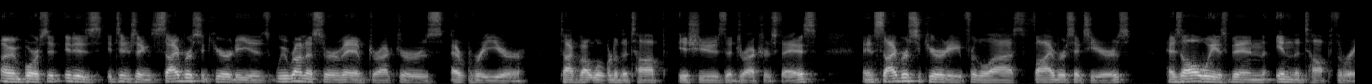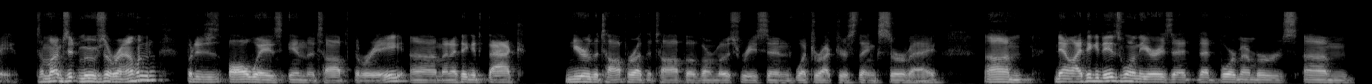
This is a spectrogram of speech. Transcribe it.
I, I mean, Boris, it, it is it's interesting. Cybersecurity is we run a survey of directors every year talk about what are the top issues that directors face. And cybersecurity for the last five or six years has always been in the top three. Sometimes it moves around, but it is always in the top three. Um, and I think it's back near the top or at the top of our most recent What Directors Think survey. Um, now, I think it is one of the areas that that board members um,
